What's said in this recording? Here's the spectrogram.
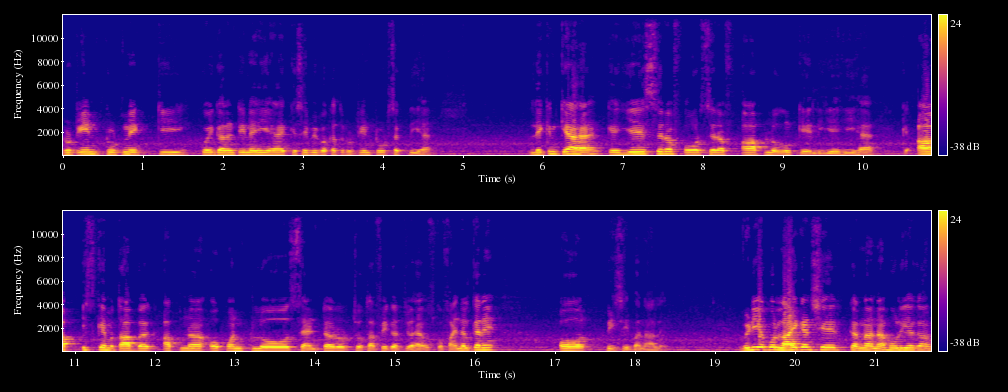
روٹین ٹوٹنے کی کوئی گارنٹی نہیں ہے، کسی بھی وقت روٹین ٹوٹ سکتی ہے۔ لیکن کیا ہے کہ یہ صرف اور صرف آپ لوگوں کے لیے ہی ہے کہ آپ اس کے مطابق اپنا اوپن کلوز سینٹر اور چوتھا فگر جو ہے اس کو فائنل کریں اور پی سی بنا لیں۔ ویڈیو کو لائک اینڈ شیئر کرنا نہ بھولیے گا۔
